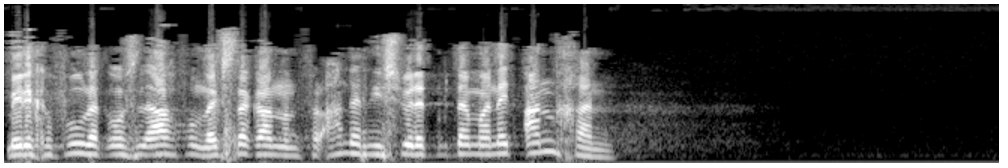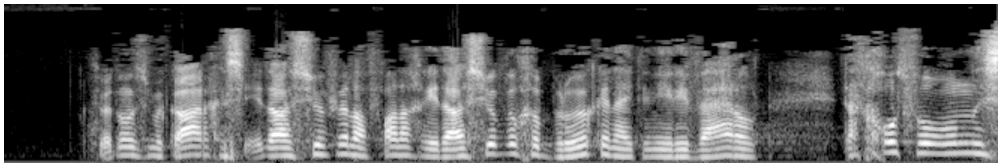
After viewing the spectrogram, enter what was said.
met die gevoel dat ons in elk geval niks te kan verander nie, so dit moet nou maar net aangaan. So het ons mekaar gesê, daar is soveel afvalligheid, daar is soveel gebrokenheid in hierdie wêreld dat God vir ons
